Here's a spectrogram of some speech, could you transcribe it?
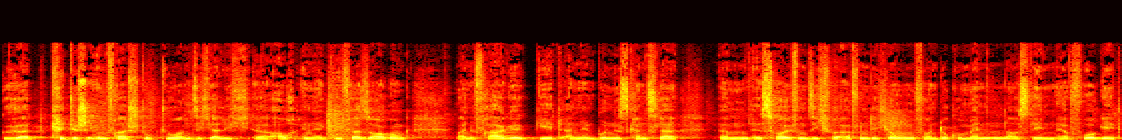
gehört kritische Infrastruktur und sicherlich äh, auch Energieversorgung. Meine Frage geht an den Bundeskanzler. Ähm, es häufen sich Veröffentlichungen von Dokumenten, aus denen hervorgeht,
